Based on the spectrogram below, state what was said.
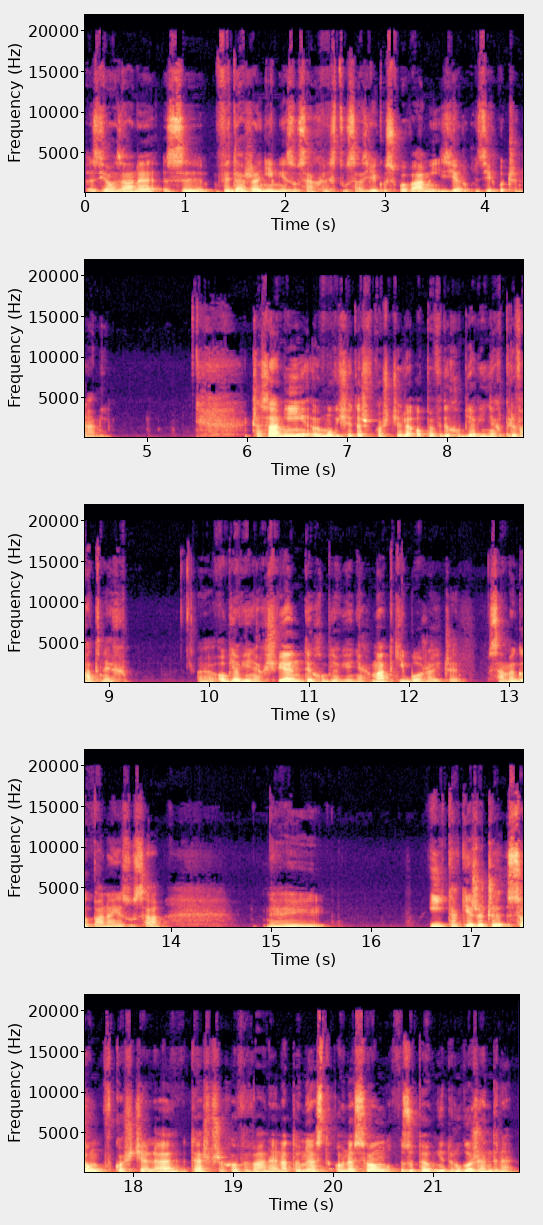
związane z wydarzeniem Jezusa Chrystusa, z Jego słowami i z Jego, czynami. Czasami y, mówi się też w Kościele o pewnych objawieniach prywatnych, y, objawieniach świętych, objawieniach Matki Bożej czy samego Pana Jezusa. I takie rzeczy są w Kościele też przechowywane, natomiast one są zupełnie drugorzędne.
